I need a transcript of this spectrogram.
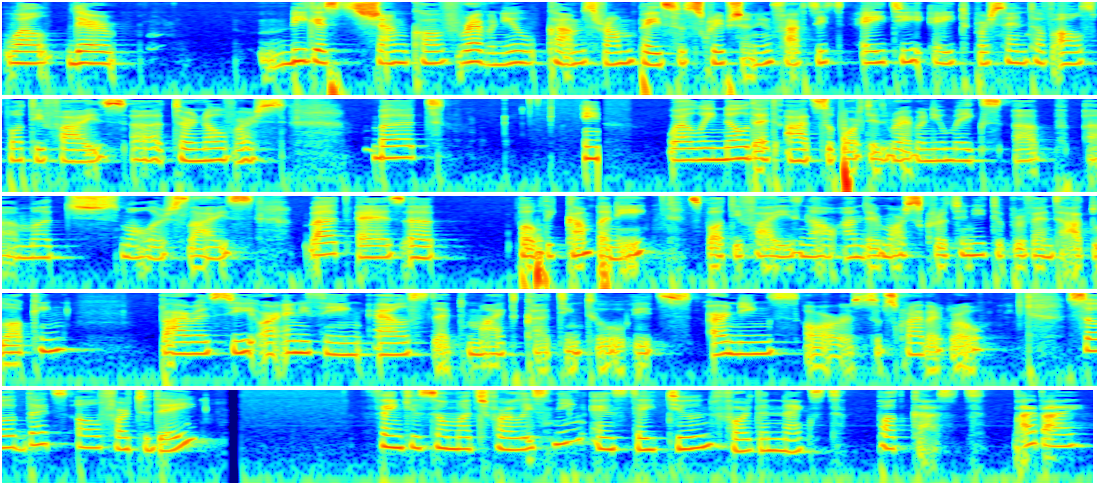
well, their biggest chunk of revenue comes from paid subscription. In fact, it's 88% of all Spotify's uh, turnovers. But in, well, we know that ad supported revenue makes up a much smaller slice, but as a public company, Spotify is now under more scrutiny to prevent ad blocking, piracy, or anything else that might cut into its earnings or subscriber growth. So that's all for today. Thank you so much for listening and stay tuned for the next podcast. Bye bye.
